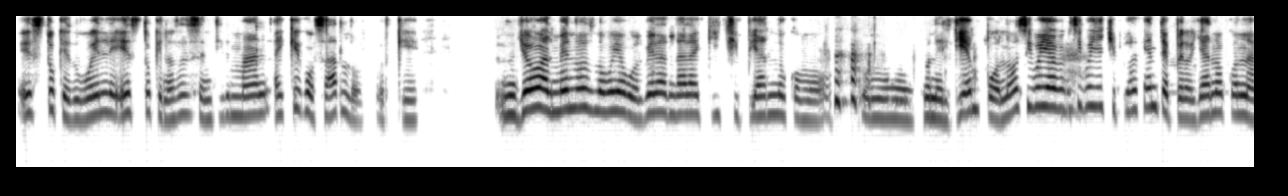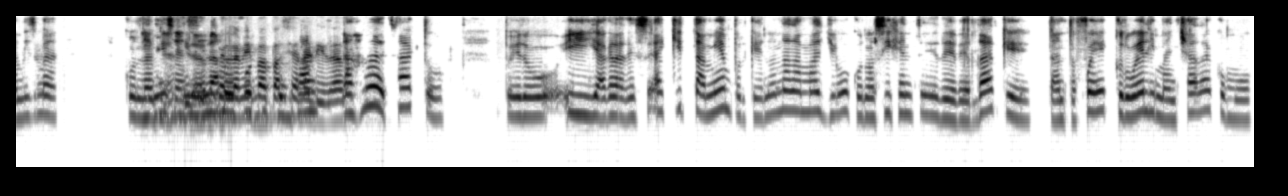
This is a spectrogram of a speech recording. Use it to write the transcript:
esto que duele, esto que nos hace sentir mal, hay que gozarlo, porque yo al menos no voy a volver a andar aquí chipeando como, como con el tiempo, ¿no? Sí voy a, sí voy a chipear gente, pero ya no con la misma, con la misma. Con la misma pasionalidad. Ajá, exacto. Pero, y agradecer aquí también, porque no nada más yo conocí gente de verdad que tanto fue cruel y manchada como,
